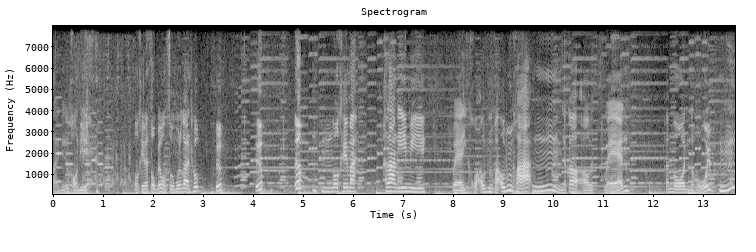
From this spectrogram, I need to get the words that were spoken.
อันนี้คือของดี โอเคมาสุ่มไปผมสุ่มบนก่อนทุบอึ๊บอึ๊บ อึ๊บโอเคมาข้างล่างนี้มีแหวนขวาเอามือขวาเอามือขวาอืมแล้วก็เอาแหวนข้างบนโอ้โหอืม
